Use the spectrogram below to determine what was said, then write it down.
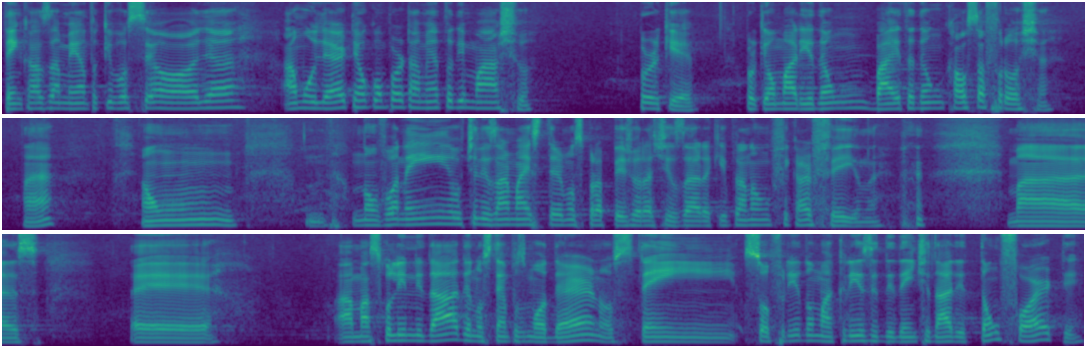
tem casamento que você olha, a mulher tem o comportamento de macho. Por quê? Porque o marido é um baita de um calça frouxa. Né? É um, não vou nem utilizar mais termos para pejoratizar aqui, para não ficar feio. Né? Mas é, a masculinidade nos tempos modernos tem sofrido uma crise de identidade tão forte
